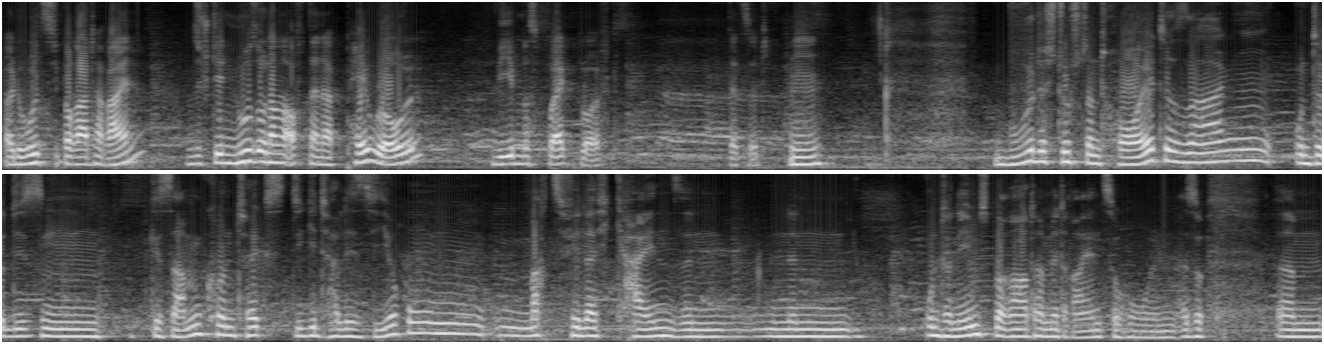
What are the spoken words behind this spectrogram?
Weil du holst die Berater rein und sie stehen nur so lange auf deiner Payroll, wie eben das Projekt läuft. That's it. Mhm. Wo würdest du Stand heute sagen, unter diesem Gesamtkontext Digitalisierung macht es vielleicht keinen Sinn, einen Unternehmensberater mit reinzuholen? Also, ähm,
